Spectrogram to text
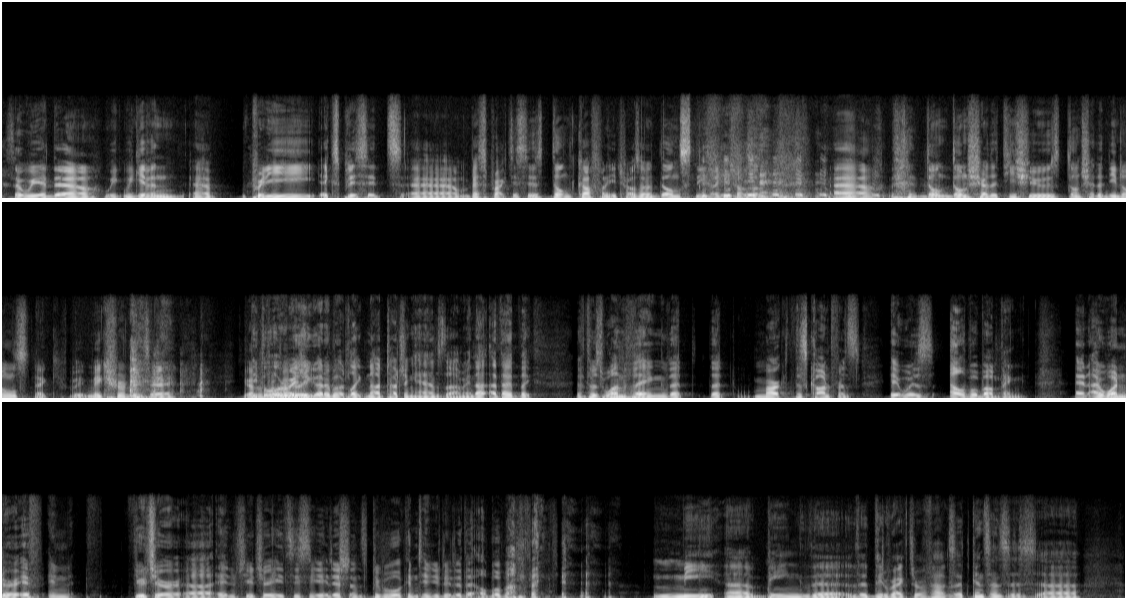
So we had uh, we we given uh, pretty explicit um, best practices. Don't cough on each other. Don't sneeze on each other. uh, don't don't share the tissues. Don't share the needles. Like make sure that uh, you have a People proper are really good about like not touching hands, though. I mean, that, I thought like if there's one thing that that marked this conference, it was elbow bumping, and I wonder if in future uh, in future EthCC editions, people will continue to do the elbow bumping. me uh, being the the director of Hugs at ConsenSys uh,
